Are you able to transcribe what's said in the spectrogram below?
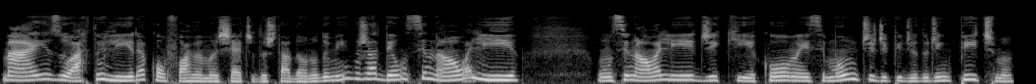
Mas o Arthur Lira, conforme a manchete do Estadão no domingo, já deu um sinal ali. Um sinal ali de que com esse monte de pedido de impeachment,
